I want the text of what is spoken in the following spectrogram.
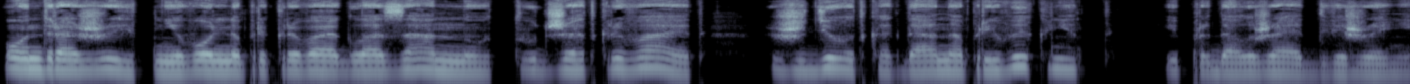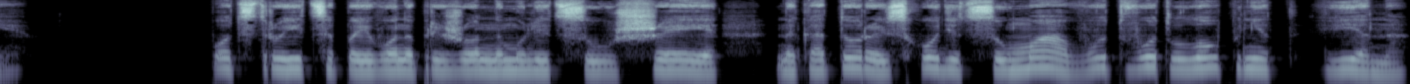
Он дрожит, невольно прикрывая глаза, но тут же открывает, ждет, когда она привыкнет, и продолжает движение. Пот струится по его напряженному лицу, шее, на которой сходит с ума, вот-вот лопнет вена.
